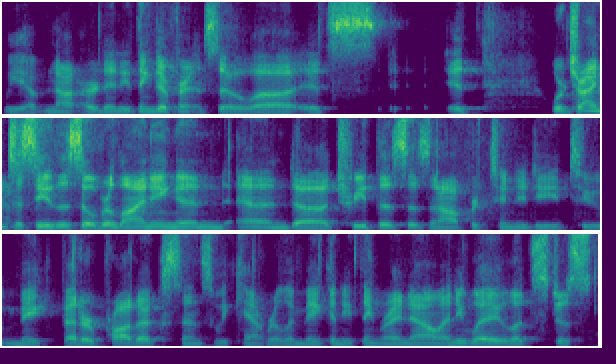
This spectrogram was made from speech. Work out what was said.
we have not heard anything different. So uh, it's it. We're trying to see the silver lining and and uh, treat this as an opportunity to make better products. Since we can't really make anything right now anyway, let's just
